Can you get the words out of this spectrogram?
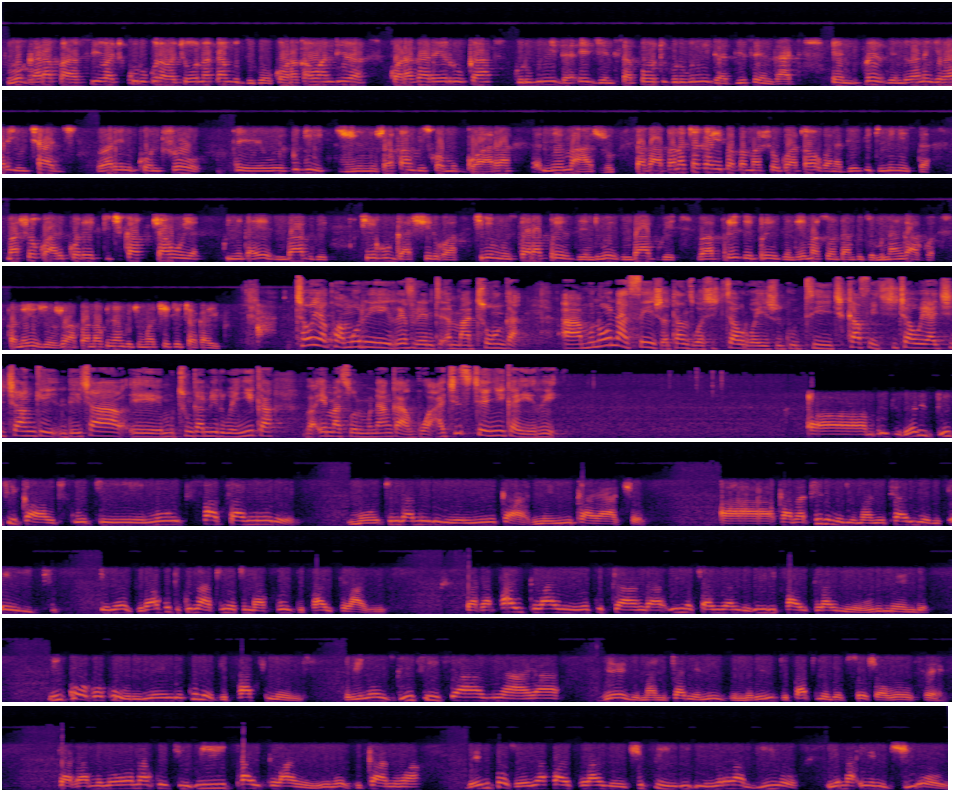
vogara pasi vachikurukura vachiona dambudziko kwarakawandira kwarakareruka kuri kunidha agent support kuri kunidha this and that. And president vanenge vari in charge vari in control eh, wekuti zvinhu zvafambiswa mugwara nemazvo. Saka hapana chakaipa pamashoko ataurwa nadeputy minister. Mashoko ari correct chikafu chauya kunyika yezimbabwe chiri kugashirwa chiri muzita rapurezidendi wezimbabwe vapurezidendi emarson dambudzo munangagwa pane izvozvo hapana kunyange chimwa chete chakaipa. Touya kwamuri reverend matonga uh, munoona sei zvatanzwa zvichitaurwa izvi kuti chikafu ichi chichauya chichange ndechamutungamiri eh, wenyika vaemarson munangagwa hachisi chenyika here? Um, it's very difficult kuti mutfatsanure mutungamiri wenyika nenyika yacho. Uh, kana tiri muhumanitarian aid tinoziva kuti kuna atinoti mafood pipeline. Saka pipeline yekutanga inofanira kunge iri pipeline yehurumende. Ikoko kuhurumende kune department rinonzwisisa nyaya dzehumanitarianism riri department of social welfare. Saka munoona kuti ipipeline inozikanwa then pozouya pipeline yechipiri inova ndiyo yemangos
